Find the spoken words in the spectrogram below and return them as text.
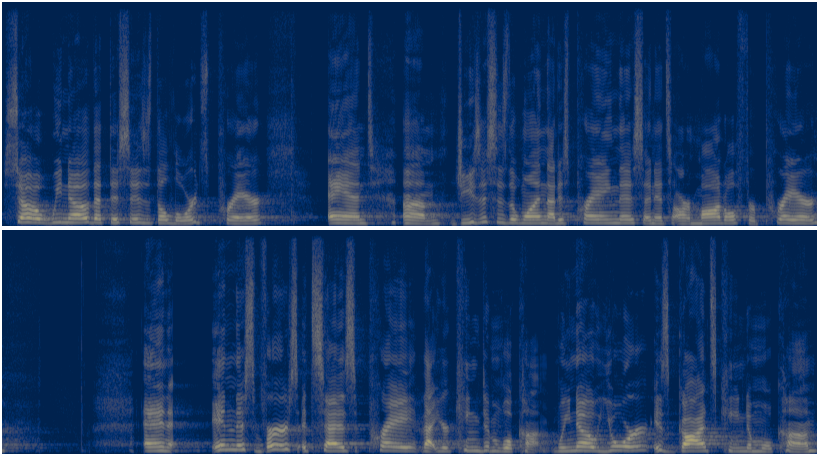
So we know that this is the Lord's Prayer, and um, Jesus is the one that is praying this, and it's our model for prayer. And in this verse, it says, Pray that your kingdom will come. We know your is God's kingdom will come,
